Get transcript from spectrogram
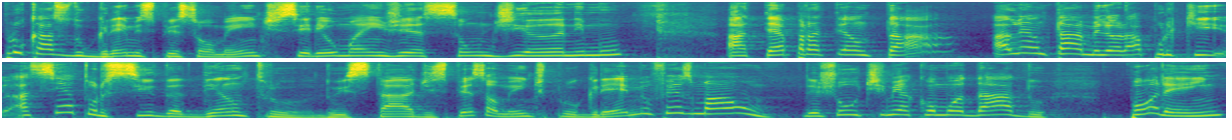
pro caso do Grêmio especialmente, seria uma injeção de ânimo até pra tentar alentar, melhorar, porque assim a torcida dentro do estádio, especialmente pro Grêmio, fez mal, deixou o time acomodado. Porém,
